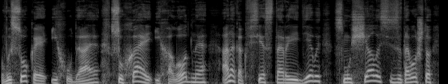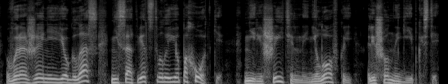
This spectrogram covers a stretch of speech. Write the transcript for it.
высокая и худая, сухая и холодная, она, как все старые девы, смущалась из-за того, что выражение ее глаз не соответствовало ее походке, нерешительной, неловкой, лишенной гибкости.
